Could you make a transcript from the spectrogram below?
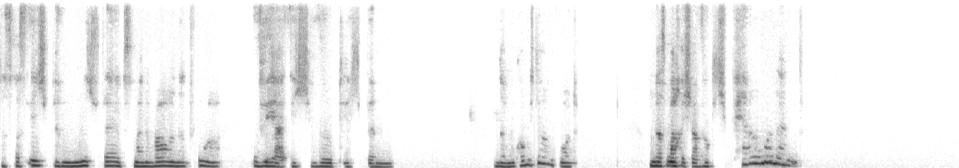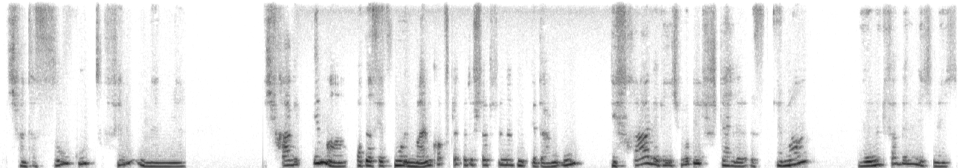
das, was ich bin, mich selbst, meine wahre Natur, wer ich wirklich bin. Und dann bekomme ich die Antwort. Und das mache ich ja wirklich permanent. Ich fand das so gut zu finden in mir. Ich frage immer, ob das jetzt nur in meinem Kopf stattfindet mit Gedanken. Die Frage, die ich wirklich stelle, ist immer, womit verbinde ich mich?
